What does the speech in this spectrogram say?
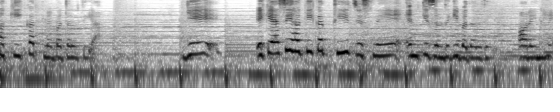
हकीकत में बदल दिया। ये एक ऐसी हकीकत थी जिसने इनकी ज़िंदगी बदल दी और इन्हें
